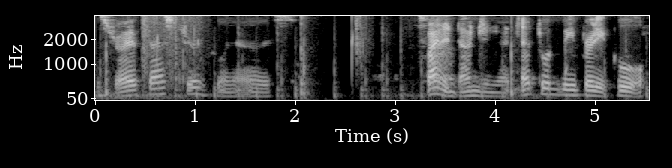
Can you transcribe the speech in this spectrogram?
Let's drive faster. Who knows? Let's find a dungeon. That, that would be pretty cool.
